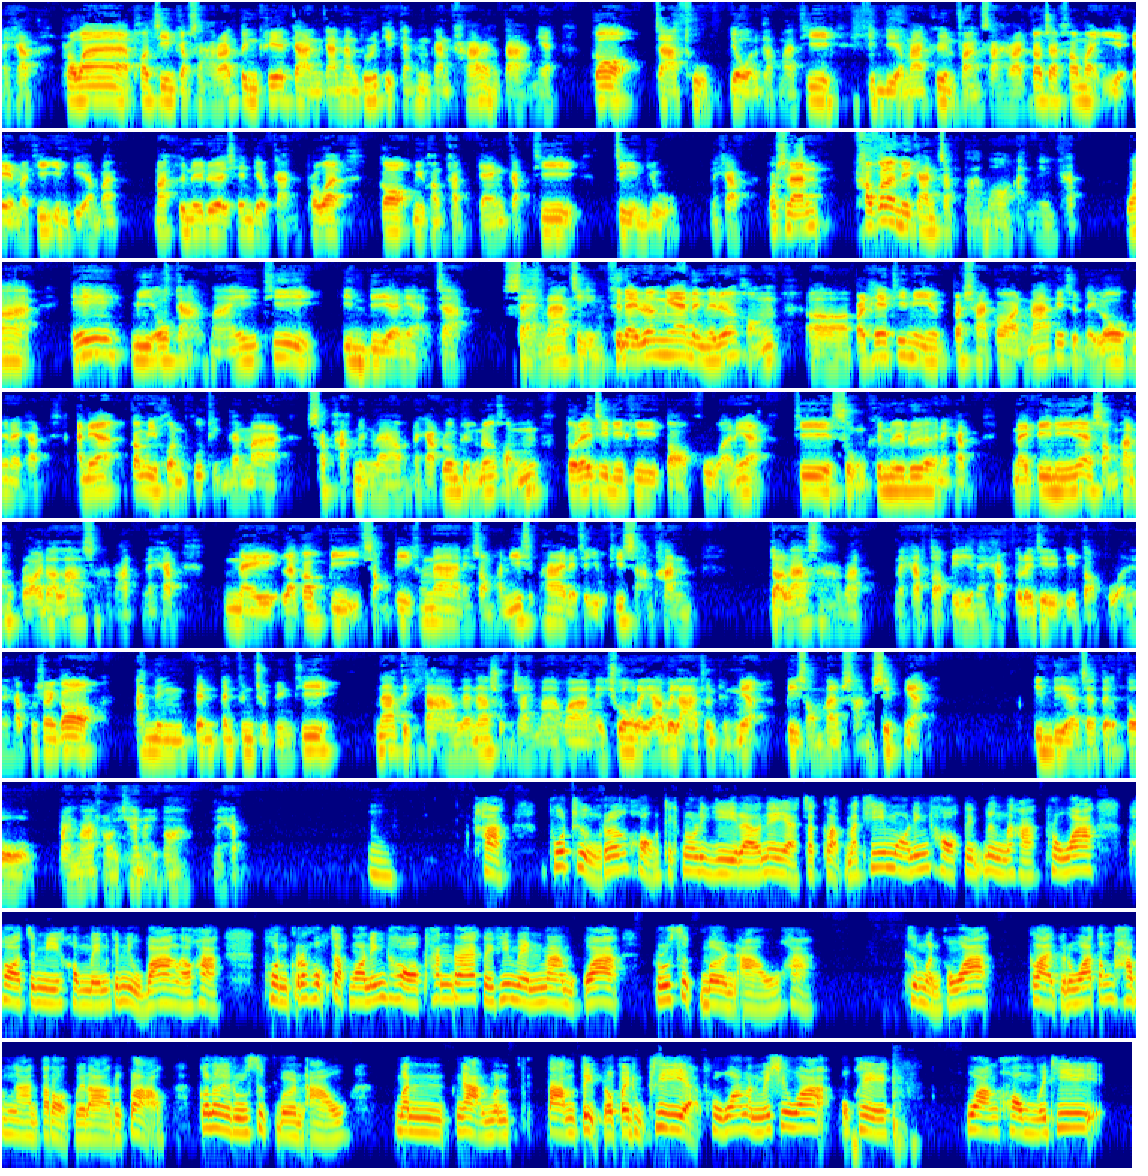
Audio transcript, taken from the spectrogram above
นะครับ เพราะว่าพอจีนกับสหรัฐตึงเครียดกันการทำธุรกิจการทำการค้าต่างๆ เนี่ยก็จะถูกโยนกลับมาที่อินเดียมากขึ้นฝั่งสหรัฐก็จะเข้ามาเอ็นมาที่อินเดียมากมากขึ้นเรื่อยๆ เช่นเดียวกัน เพราะว่าก็มีความขัดแย้งกับที่จีนอยู่นะครับ เพราะฉะนั้นเขาก็เลยมีการจับตามองอันหนึ่งครับ ว่า เอ๊มีโอกาสไหมที่อินเดียเนี่ยจะแซงหน้าจีน คือในเรื่องแง่หนึ่งในเรื่องของออประเทศที่มีประชากรมากที่สุดในโลกเนี่ยนะครับ อันเนี้ยก็มีคนพูดถึงกันมาสักพักหนึ่งแล้วนะครับ รวมถึงเรื่องของตัวเลข GDP ต่อหัวเนี่ยที่สูงขึ้นเรื่อยๆนะครับ ในปีนี้เนี่ย 2,600 ดอลลาร์สหรัฐนะครับ ในแล้วก็ปีอีก 2 ปีข้างหน้าเนี่ย 2025 เนี่ยจะอยู่ที่ 3,000 ดอลลาร์สหรัฐ นะครับต่อปีนะครับตัวเลข GDP ต่อหัวนะครับเพราะฉะนั้นก็อันหนึงเป็นเป็นเป็นจุดหนึ่งที่น่าติดตามและน่าสนใจมากว่าในช่วงระยะเวลาจนถึงเนี่ยปี 2030 เนี่ย อินเดียจะเติบโตไปมากน้อยแค่ไหนบ้างนะครับ อืมค่ะ พูดถึงเรื่องของเทคโนโลยีแล้วเนี่ยอยากจะกลับมาที่ Morning Talk นิดนึงนะคะ เพราะว่าพอจะมีคอมเมนต์กันอยู่บ้างแล้วค่ะ ผลกระทบจาก Morning Talk ท่านแรกเลยที่เม้นต์มาบอกว่ารู้สึกเบิร์นเอาท์ค่ะ คือเหมือนกับว่า กลายเป็นว่าต้องทำงานตลอดเวลาหรือเปล่า ก็เลยรู้สึกเบิร์นเอาท์มันงานมันตามติดเราไปทุกที่อะเพราะว่ามันไม่ใช่ว่า โอเค วางคอมไว้ที่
